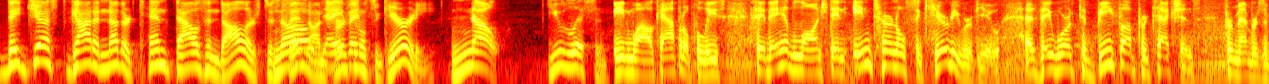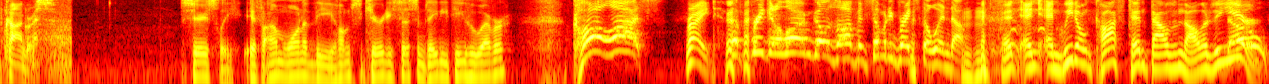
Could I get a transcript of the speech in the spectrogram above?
they just got another ten thousand dollars to spend No, on David. personal security. No. You listen. Meanwhile, Capitol Police say they have launched an internal security review as they work to beef up protections for members of Congress. Seriously, if I'm one of the home security systems, ADT, whoever, call us. Right. The freaking alarm goes off if somebody breaks the window. Mm-hmm. and, and and we don't cost ten thousand dollars a year. No.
